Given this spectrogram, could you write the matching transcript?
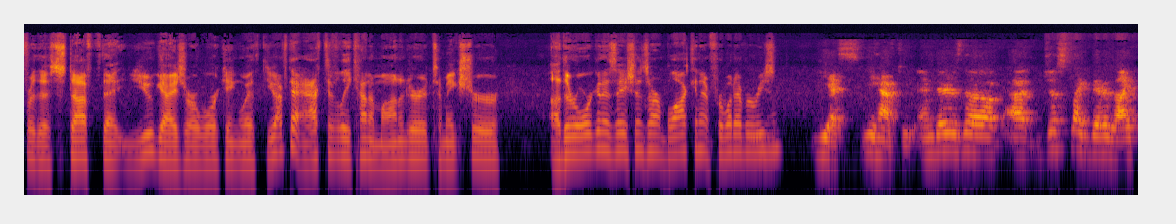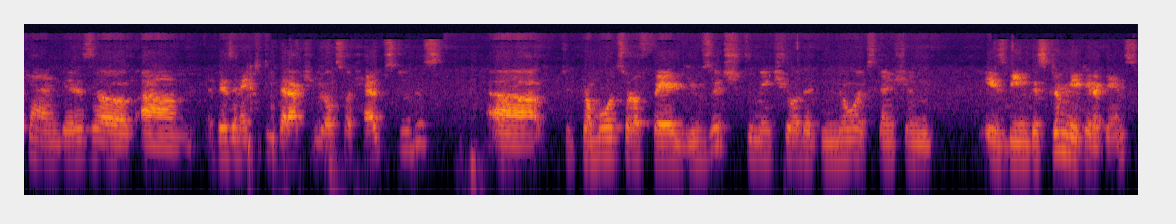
for the stuff that you guys are working with, do you have to actively kind of monitor it to make sure other organizations aren't blocking it for whatever reason? Yes, we have to. And there's a uh, just like there is ICANN, there is a um, there's an entity that actually also helps do this uh, to promote sort of fair usage to make sure that no extension is being discriminated against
